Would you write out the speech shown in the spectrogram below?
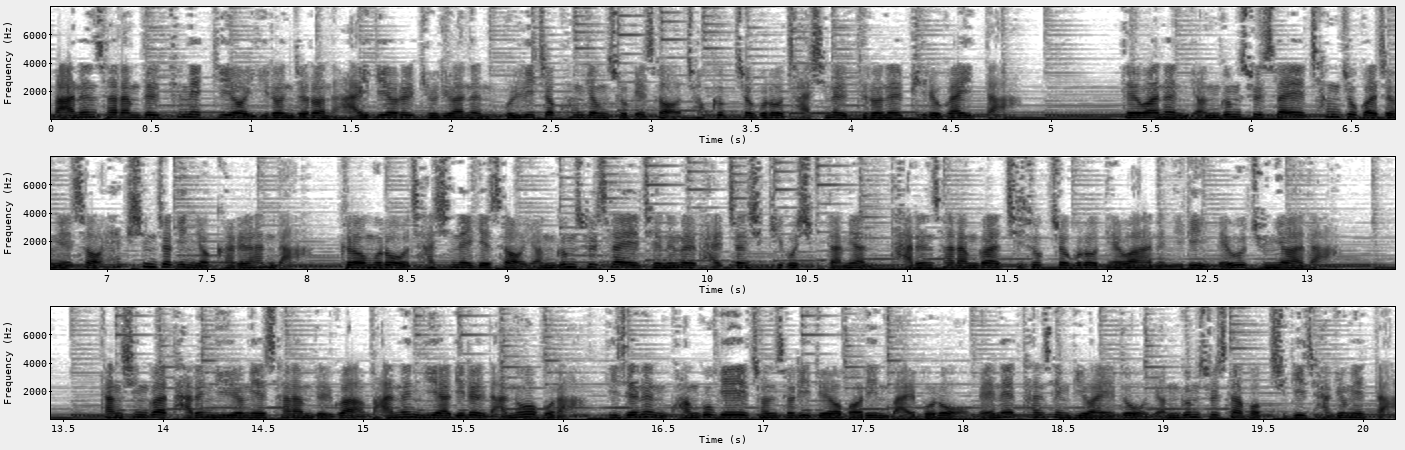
많은 사람들 틈에 끼어 이런저런 아이디어를 교류하는 물리적 환경 속에서 적극적으로 자신을 드러낼 필요가 있다. 대화는 연금술사의 창조 과정에서 핵심적인 역할을 한다. 그러므로 자신에게서 연금술사의 재능을 발전시키고 싶다면 다른 사람과 지속적으로 대화하는 일이 매우 중요하다. 당신과 다른 유형의 사람들과 많은 이야기를 나누어 보라. 이제는 광고계의 전설이 되어버린 말보로 맨의 탄생 비화에도 연금술사 법칙이 작용했다.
